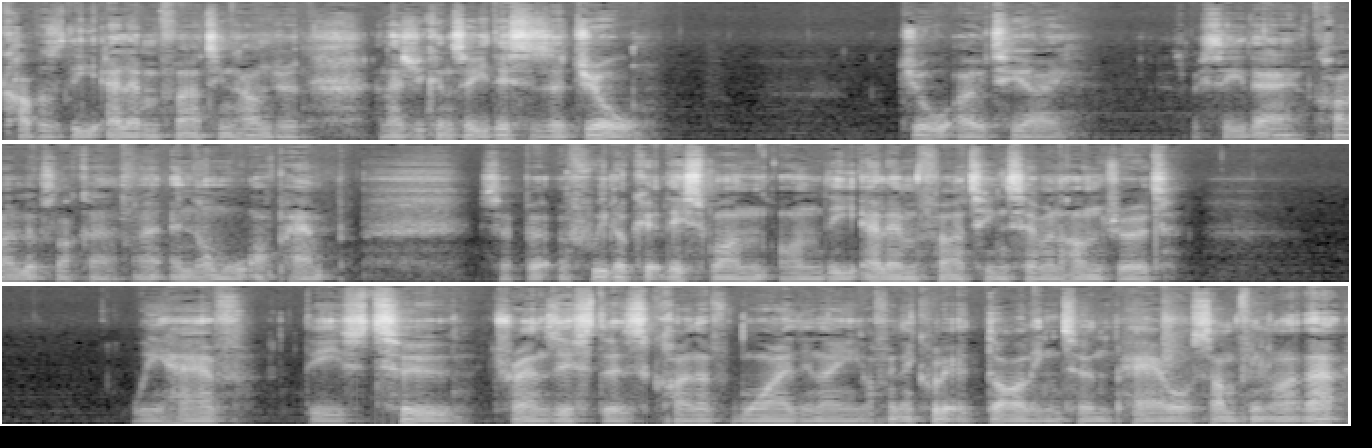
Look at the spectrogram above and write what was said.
covers the LM1300 and as you can see this is a dual dual OTA. As we see there, kind of looks like a, a normal op amp. So, but if we look at this one on the LM13700, we have these two transistors kind of wired in a, I think they call it a Darlington pair or something like that.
